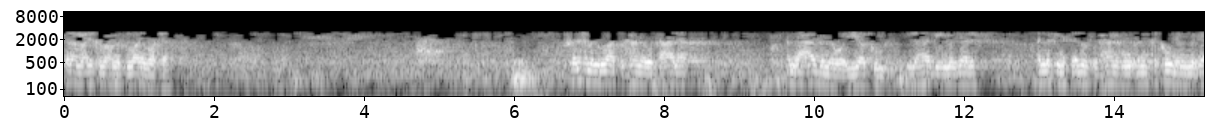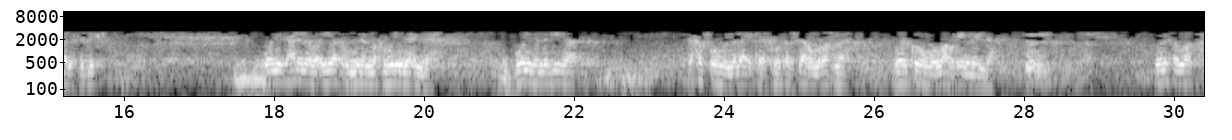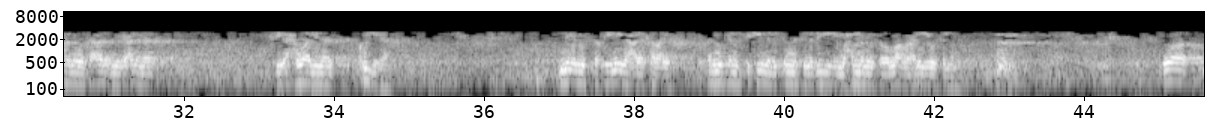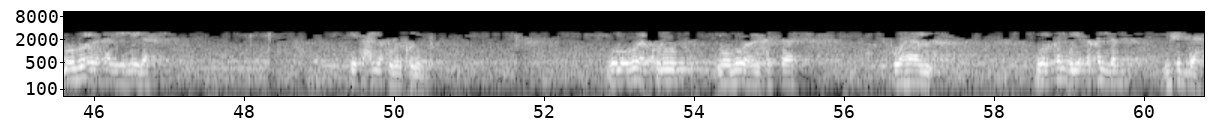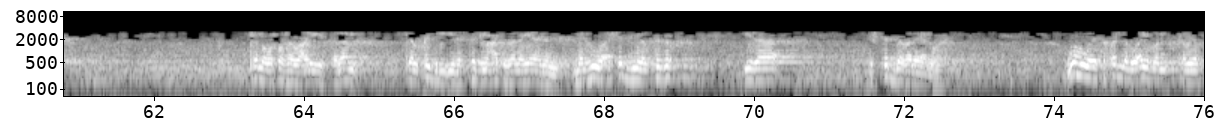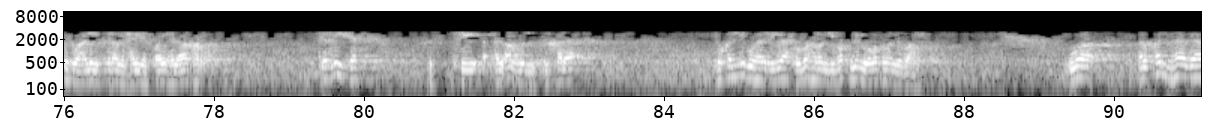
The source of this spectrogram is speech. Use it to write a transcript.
السلام عليكم ورحمة الله وبركاته. فنحمد الله سبحانه وتعالى أن أعادنا وإياكم إلى هذه المجالس التي نسأله سبحانه أن تكون من مجالس الذكر. وأن يجعلنا وإياكم من المقبولين عنده. ومن الذين تحفهم الملائكة وتغشاهم الرحمة ويذكرهم الله في من عنده. ونسأل الله سبحانه وتعالى أن يجعلنا في أحوالنا كلها من المستقيمين على شرعه المتمسكين بسنة نبيه محمد صلى الله عليه وسلم. وموضوعنا هذه الليلة يتعلق بالقلوب. وموضوع القلوب موضوع حساس وهام والقلب يتقلب بشدة كما وصفه عليه السلام كالقدر إذا استجمعت غليانا بل هو أشد من القدر إذا اشتد غليانها. وهو يتقلب أيضا كما يصفه عليه السلام الحديث الصحيح الآخر كالريشة في الأرض الخلاء تقلبها الرياح ظهرا لبطن وبطنا لظهر. والقلب هذا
